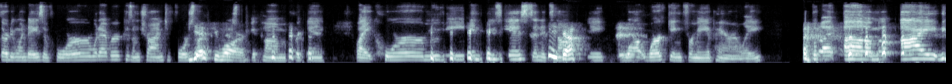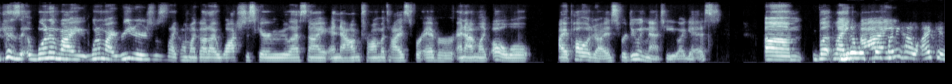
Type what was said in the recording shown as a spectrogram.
31 Days of Horror or whatever because I'm trying to force Yes, you are. to become freaking like horror movie enthusiasts, and it's Yeah. not really wa- working for me apparently. But um, I because one of my one of my readers was like, "Oh my god, I watched a scary movie last night, and now I'm traumatized forever." And I'm like, "Oh well, I apologize for doing that to you, I guess." Um, but like you know what's I, so funny how I can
